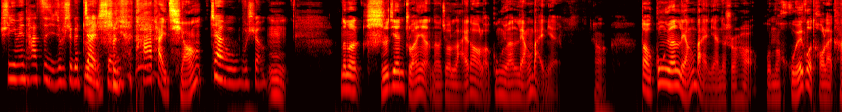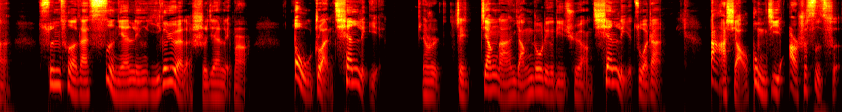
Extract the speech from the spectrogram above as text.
是因为他自己就是个，战神是因，为 他太强。战无不胜。嗯，那么时间转眼呢，就来到了公元两百年啊。到公元两百年的时候，我们回过头来看，孙策在四年零一个月的时间里面，斗转千里，就是这江南扬州这个地区啊，千里作战，大小共计二十四次，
